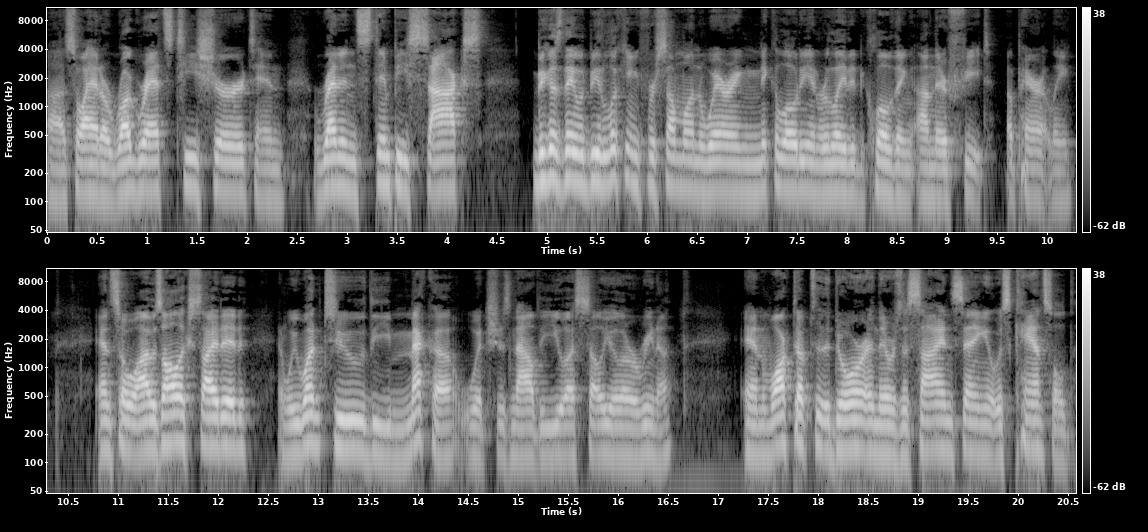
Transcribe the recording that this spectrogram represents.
Uh, so I had a Rugrats t shirt and Ren and Stimpy socks because they would be looking for someone wearing Nickelodeon related clothing on their feet, apparently. And so I was all excited and we went to the Mecca, which is now the US Cellular Arena, and walked up to the door and there was a sign saying it was canceled.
